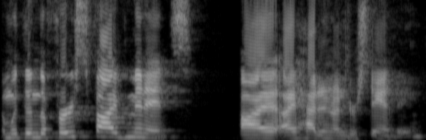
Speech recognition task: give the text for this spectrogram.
And within the first five minutes, I, I had an understanding.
